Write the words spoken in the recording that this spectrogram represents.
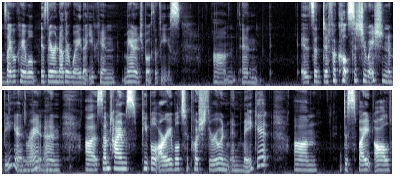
it's like okay well is there another way that you can manage both of these um, and it's a difficult situation to be in, right? And uh, sometimes people are able to push through and, and make it, um, despite all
